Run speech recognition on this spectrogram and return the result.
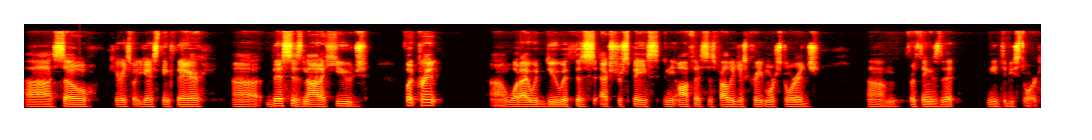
Uh, so curious what you guys think there. Uh, this is not a huge footprint. Uh, what I would do with this extra space in the office is probably just create more storage um, for things that need to be stored.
